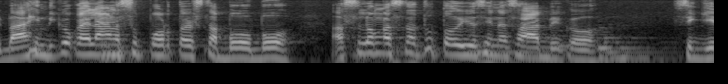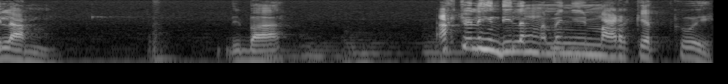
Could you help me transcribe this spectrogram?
ba? Hindi ko kailangan ng supporters na bobo. As long as natutuo yung sinasabi ko, sige lang. ba? Actually, hindi lang naman yung market ko eh.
